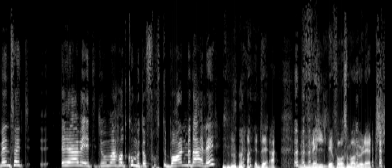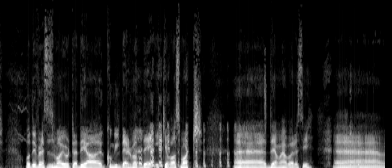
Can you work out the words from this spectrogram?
men sant Jeg vet ikke om jeg hadde kommet til å fått barn med deg heller. Nei, det er veldig få som har vurdert. Og de fleste som har gjort det, de har konkludert med at det ikke var smart. Eh, det må jeg bare si. Eh,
